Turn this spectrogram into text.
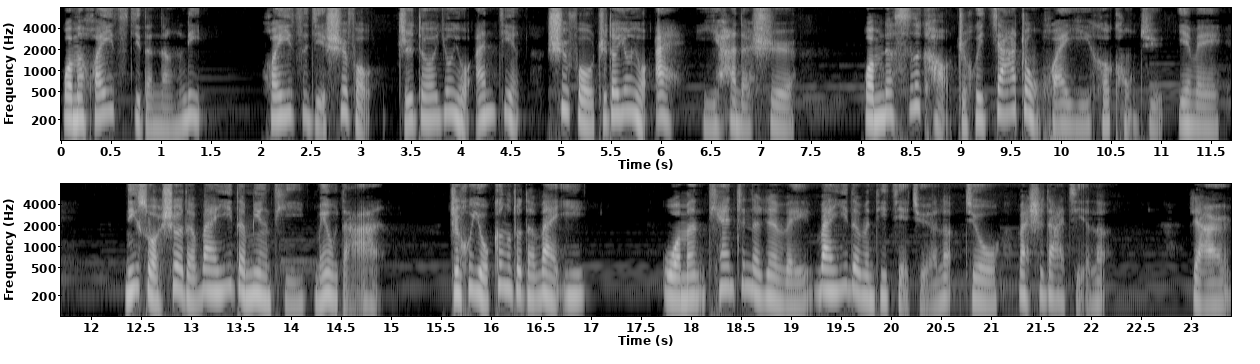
我们怀疑自己的能力，怀疑自己是否值得拥有安定，是否值得拥有爱。遗憾的是，我们的思考只会加重怀疑和恐惧，因为你所设的万一的命题没有答案，只会有更多的万一。我们天真的认为，万一的问题解决了，就万事大吉了。然而，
